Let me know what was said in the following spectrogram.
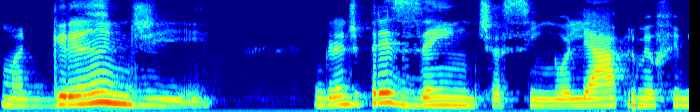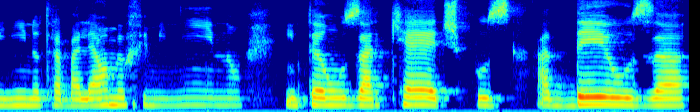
uma grande um grande presente, assim, olhar para o meu feminino, trabalhar o meu feminino, então os arquétipos, a deusa,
